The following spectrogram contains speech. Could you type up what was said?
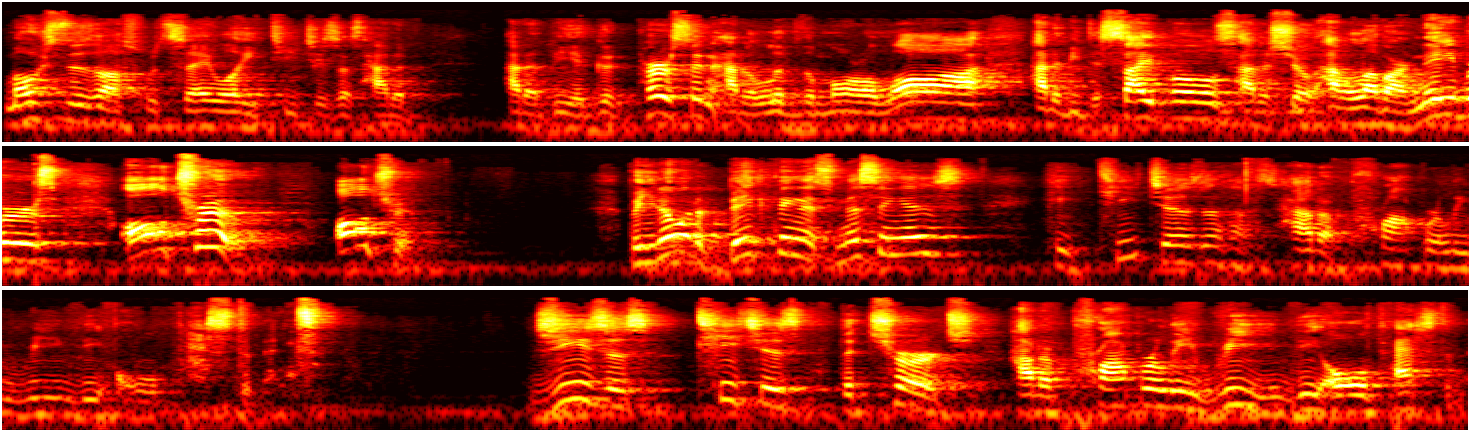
Most of us would say, well, he teaches us how to, how to be a good person, how to live the moral law, how to be disciples, how to show how to love our neighbors. All true. All true. But you know what a big thing that's missing is? He teaches us how to properly read the Old Testament. Jesus teaches the church how to properly read the Old Testament.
